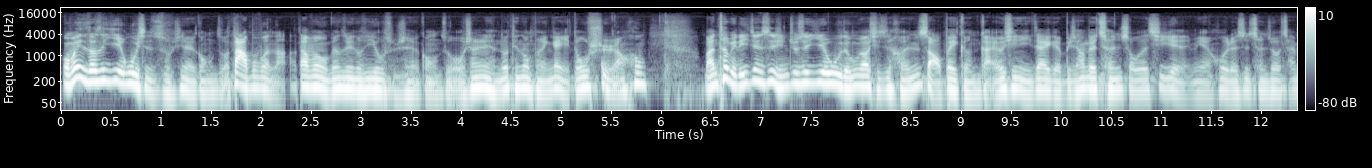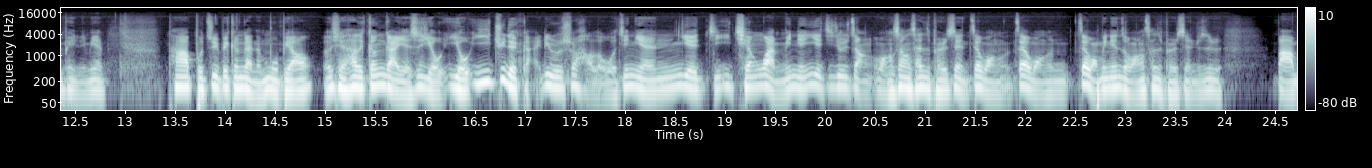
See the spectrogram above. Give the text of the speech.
我们一直都是业务型属性的工作，大部分啦，大部分我跟这些都是业务属性的工作。我相信很多听众朋友应该也都是。然后，蛮特别的一件事情就是，业务的目标其实很少被更改，尤其你在一个比较相对成熟的企业里面，或者是成熟的产品里面，它不具备更改的目标，而且它的更改也是有有依据的改。例如说，好了，我今年业绩一千万，明年业绩就是涨往上三十 percent，再往再往再往明年走往上三十 percent，就是把。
